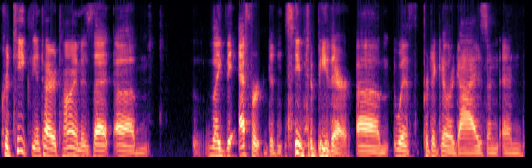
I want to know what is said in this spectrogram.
critique the entire time is that, um, like, the effort didn't seem to be there um, with particular guys and and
